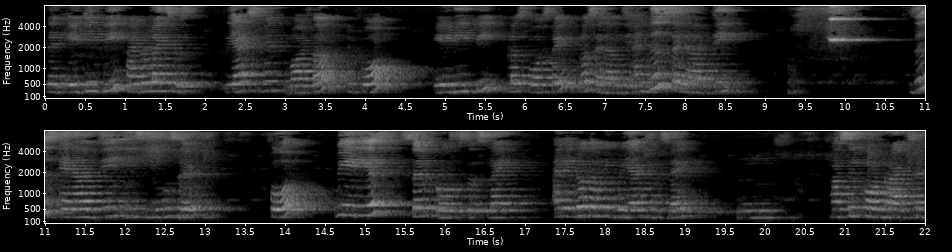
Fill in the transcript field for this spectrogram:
Then ATP hydrolyzes reacts with water to form ADP plus phosphate plus energy and this energy this energy is used for various cell processes like and endothermic reactions like mm, muscle contraction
